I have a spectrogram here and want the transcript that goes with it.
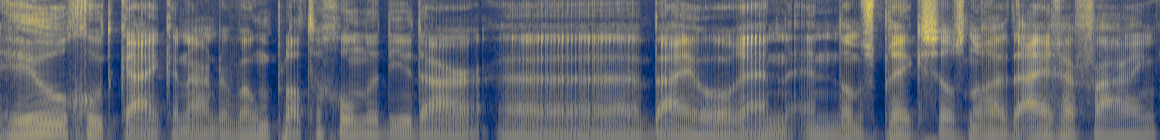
heel goed kijken naar de woonplattegronden die daarbij bij horen. En, en dan spreek ik zelfs nog uit eigen ervaring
